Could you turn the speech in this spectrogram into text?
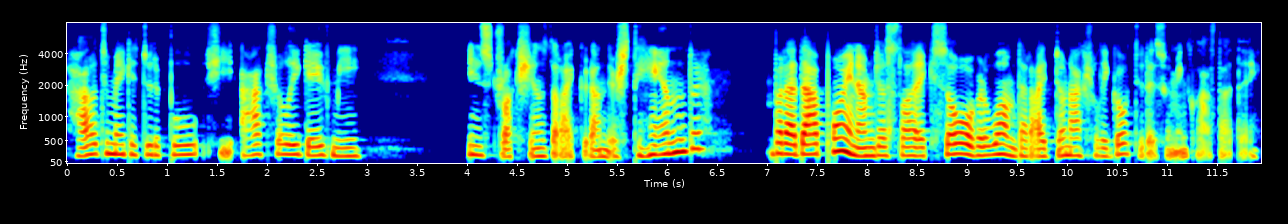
how to make it to the pool. She actually gave me instructions that I could understand. But at that point, I'm just like so overwhelmed that I don't actually go to the swimming class that day.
